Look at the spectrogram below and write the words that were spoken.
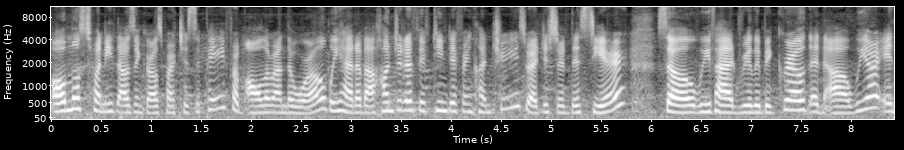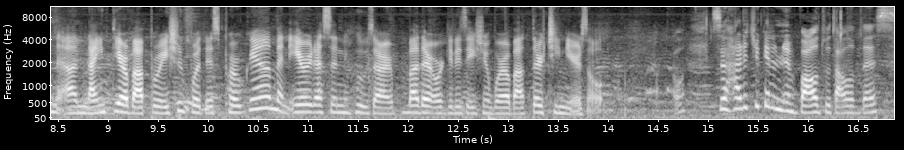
almost 20,000 girls participate from all around the world. We had about 115 different countries registered this year. So we've had really big growth and uh, we are in a ninth year of operation for this program and Iridescent, who's our mother organization, we're about 13 years old. So how did you get involved with all of this?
